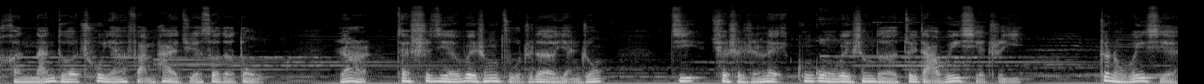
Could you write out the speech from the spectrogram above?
很难得出演反派角色的动物。然而，在世界卫生组织的眼中，鸡却是人类公共卫生的最大威胁之一。这种威胁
